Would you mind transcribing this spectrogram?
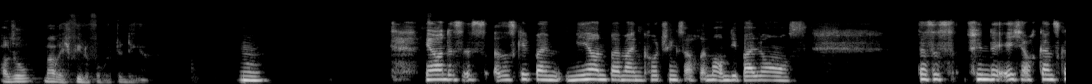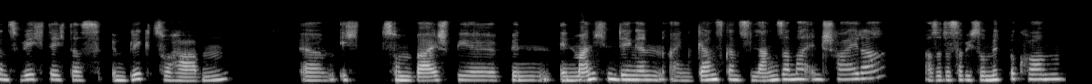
Also mache ich viele verrückte Dinge. Hm. Ja, und es ist, also es geht bei mir und bei meinen Coachings auch immer um die Balance. Das ist, finde ich, auch ganz, ganz wichtig, das im Blick zu haben. Ähm, ich zum Beispiel bin in manchen Dingen ein ganz, ganz langsamer Entscheider. Also das habe ich so mitbekommen.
